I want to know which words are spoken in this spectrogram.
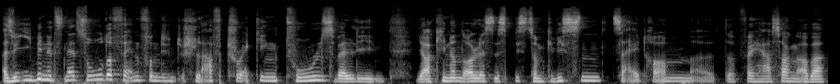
also ich bin jetzt nicht so der Fan von den Schlaftracking-Tools, weil die, ja, können alles ist bis einem gewissen Zeitraum äh, der Vorhersagen, aber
